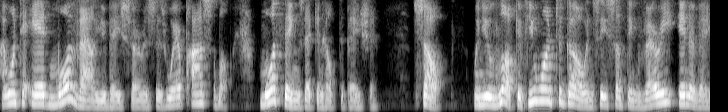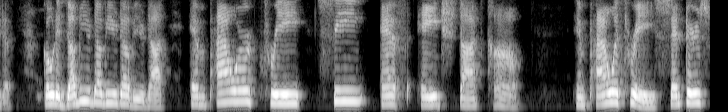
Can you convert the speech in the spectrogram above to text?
I want to add more value based services where possible, more things that can help the patient. So, when you look, if you want to go and see something very innovative, go to www.empower3cfh.com. Empower 3 Centers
